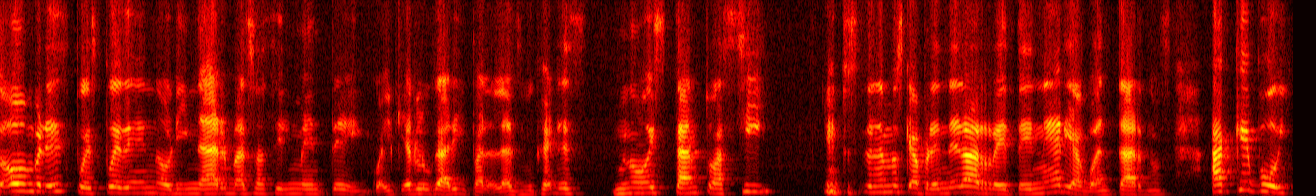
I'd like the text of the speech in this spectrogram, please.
hombres pues pueden orinar más fácilmente en cualquier lugar y para las mujeres no es tanto así. Entonces tenemos que aprender a retener y aguantarnos. ¿A qué voy?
